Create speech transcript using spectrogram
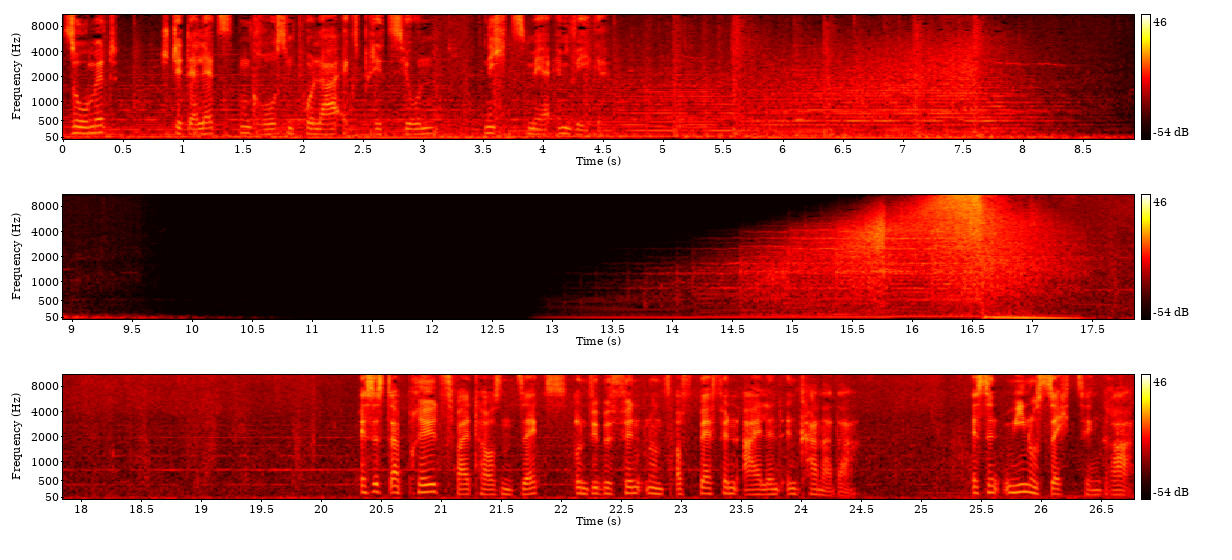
Somit steht der letzten großen Polarexpedition nichts mehr im Wege. Es ist April 2006 und wir befinden uns auf Baffin Island in Kanada. Es sind minus 16 Grad.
